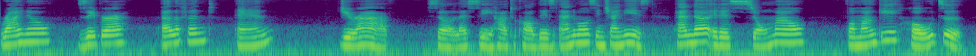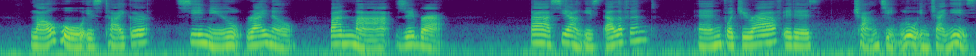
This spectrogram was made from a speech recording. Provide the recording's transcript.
rhino, zebra, elephant, and giraffe. So let's see how to call these animals in Chinese. Panda, it is 熊猫. For monkey, 猴子.老虎 is tiger. 犀牛 rhino. 斑马 zebra. 大象 is elephant. And for giraffe, it is 长颈鹿 in Chinese.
